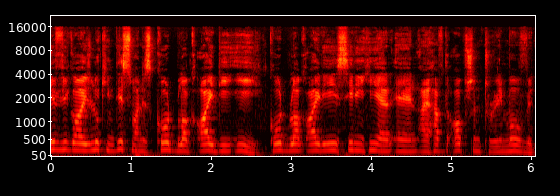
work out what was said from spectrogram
if you guys looking this one is code block IDE code block IDE sitting here and I have the option to remove it.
